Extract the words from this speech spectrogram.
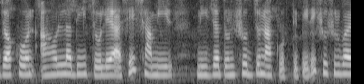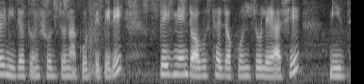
যখন আহল্লাদি চলে আসে, স্বামীর নির্যাতন সহ্য না করতে পেরে, শ্বশুরবাড়ির নির্যাতন সহ্য না করতে পেরে প্রেগনেন্ট অবস্থায় যখন চলে আসে, নিজ,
